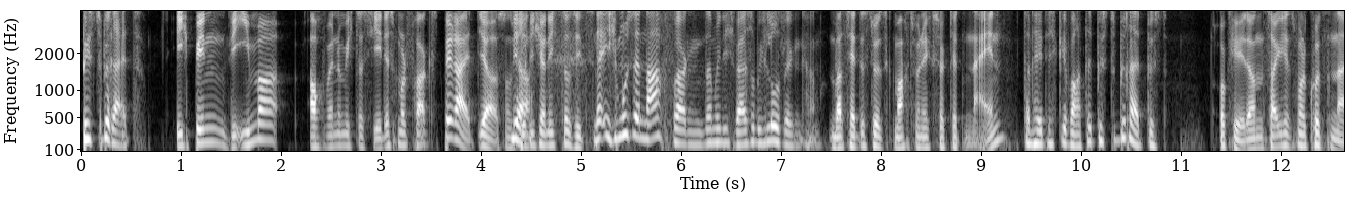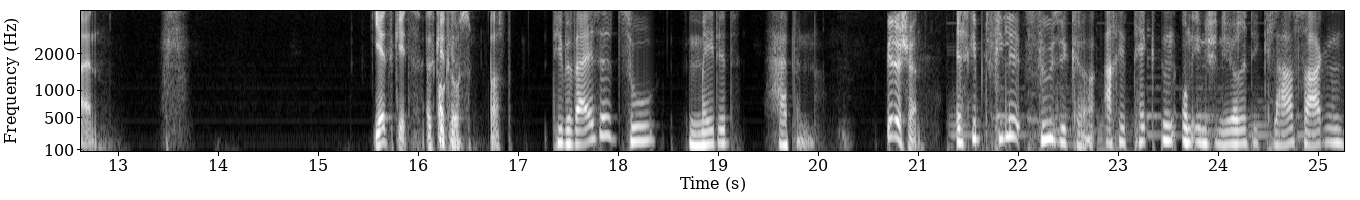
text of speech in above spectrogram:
Bist du bereit? Ich bin wie immer, auch wenn du mich das jedes Mal fragst, bereit. Ja, sonst Ja. würde ich ja nicht da sitzen. Na, ich muss ja nachfragen, damit ich weiß, ob ich loslegen kann. Was hättest du jetzt gemacht, wenn ich gesagt hätte nein? Dann hätte ich gewartet, bis du bereit bist. Okay, dann sage ich jetzt mal kurz nein. Jetzt geht's. Es geht Okay, los. Passt. Die Beweise zu Made It Happen. Bitteschön. Es gibt viele Physiker, Architekten und Ingenieure, die klar sagen,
